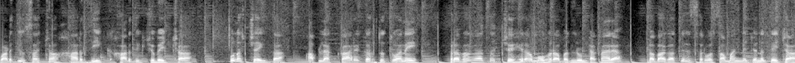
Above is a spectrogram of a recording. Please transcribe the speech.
वाढदिवसाच्या हार्दिक हार्दिक शुभेच्छा पुनश्च एकदा आपल्या कार्यकर्तृत्वाने प्रभागाचा चेहरा मोहरा बदलून टाकणाऱ्या प्रभागातील सर्वसामान्य जनतेच्या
